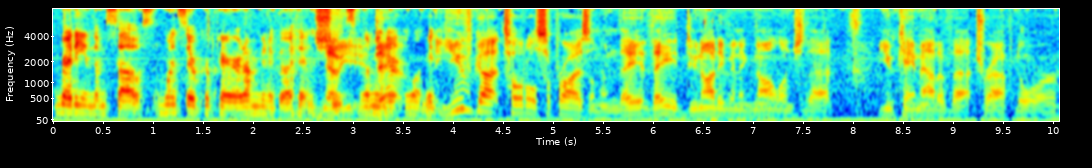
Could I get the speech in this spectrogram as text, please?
readying themselves, once they're prepared, I'm going to go ahead and shoot. You, Let me know if you want me to. You've got total surprise on them. They they do not even acknowledge that you came out of that trap door,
